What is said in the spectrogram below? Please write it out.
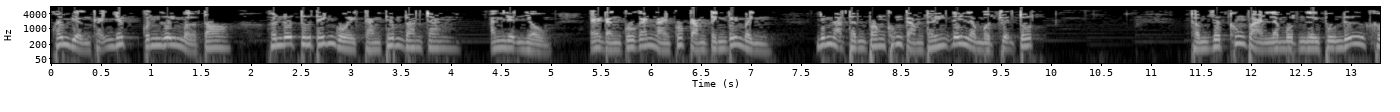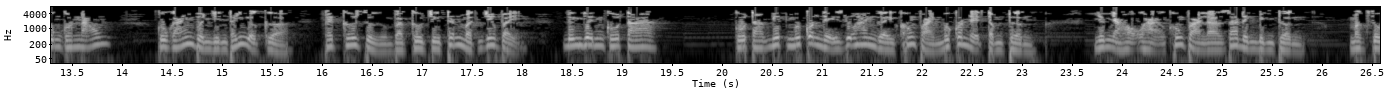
khoai miệng khẽ nhất, con ngươi mở to, hơn nữa tư thế ngồi càng thêm đoan trang. Anh liền hiểu, e rằng cô gái này có cảm tình với mình, nhưng Hạ Thần Phong không cảm thấy đây là một chuyện tốt. Thẩm Duyệt không phải là một người phụ nữ không có não, cô gái vừa nhìn thấy ở cửa, Cái cư xử và cử chỉ thân mật như vậy, đương nhiên cô ta Cô ta biết mối quan hệ giữa hai người không phải mối quan hệ tầm thường. Nhưng nhà họ Hạ không phải là gia đình bình thường. Mặc dù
